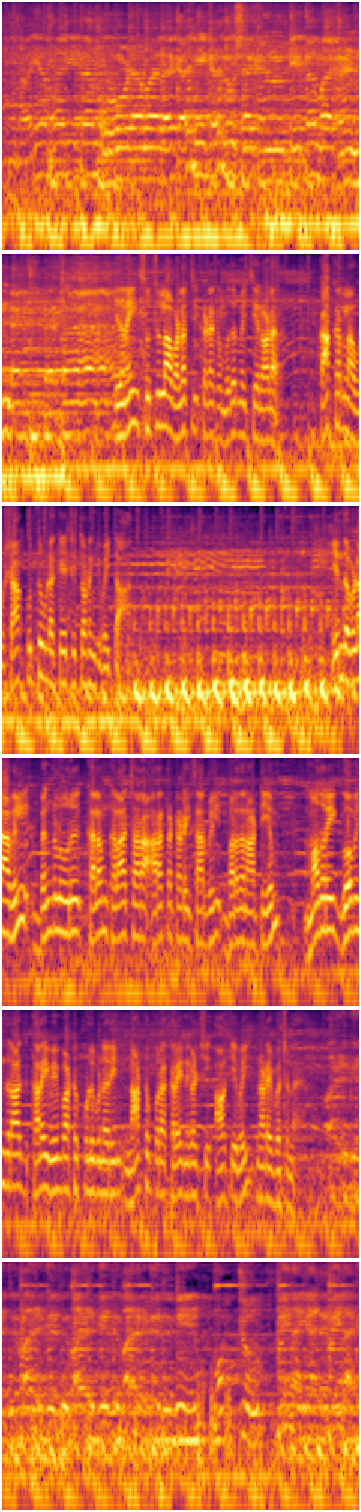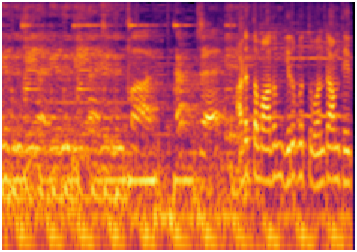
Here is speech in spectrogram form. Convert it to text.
இதனை சுற்றுலா வளர்ச்சிக் கழக முதன்மைச் செயலாளர் காக்கர்லா உஷா குத்துவிளக்கேற்றி தொடங்கி வைத்தார். இந்த விழாவில் பெங்களூரு கலம் கலாச்சார அறக்கட்டளை சார்பில் பரதநாட்டியம் மதுரை கோவிந்தராஜ் கலை மேம்பாட்டுக் குழுவினரின் நாட்டுப்புற கலை நிகழ்ச்சி ஆகியவை நடைபெற்றன. அடுத்த மாதம் இருபத்தி ஒன்றாம் தேதி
